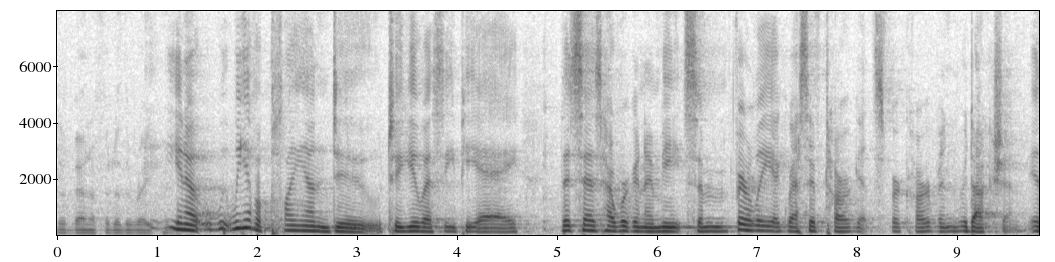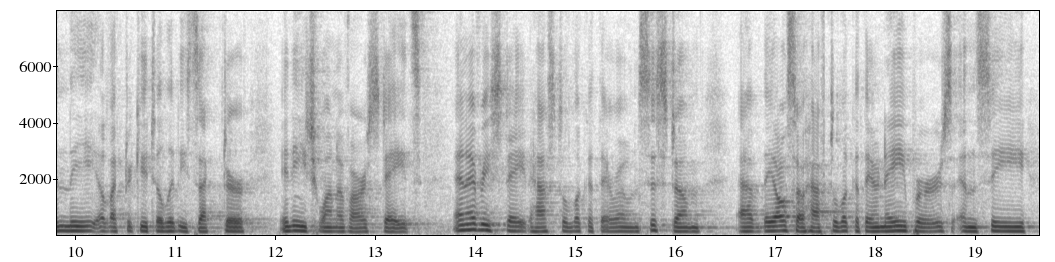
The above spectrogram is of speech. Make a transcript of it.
the benefit of the ratepayer. You know, we, we have a plan due to US EPA that says how we're going to meet some fairly aggressive targets for carbon reduction in the electric utility sector in each one of our states. And every state has to look at their own system. Uh, they also have to look at their neighbors and see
